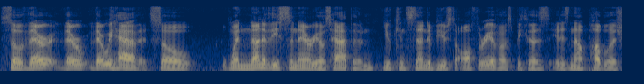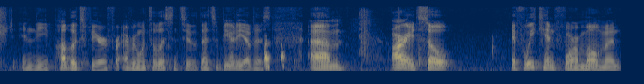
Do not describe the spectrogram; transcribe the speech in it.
So there, there, there we have it. So when none of these scenarios happen, you can send abuse to all three of us because it is now published in the public sphere for everyone to listen to. That's the beauty of this. Um, all right. So if we can, for a moment,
